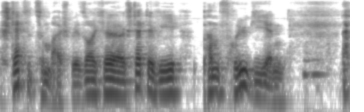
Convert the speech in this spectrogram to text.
Städte zum Beispiel, solche Städte wie Pamphrygien.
